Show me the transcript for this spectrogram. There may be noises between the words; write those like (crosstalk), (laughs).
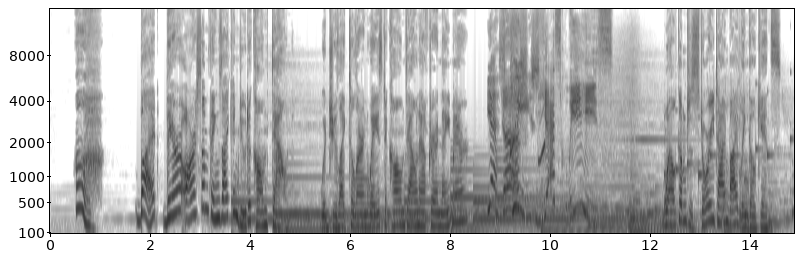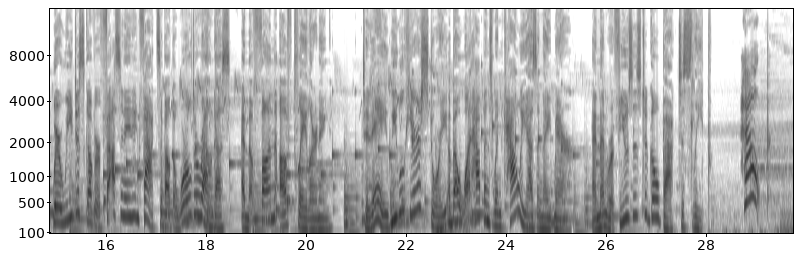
but there are some things I can do to calm down. Would you like to learn ways to calm down after a nightmare? Yes, please. Yes, please. Welcome to Storytime by Lingo Kids, where we discover fascinating facts about the world around us and the fun of play learning. Today, we will hear a story about what happens when Cowy has a nightmare and then refuses to go back to sleep. Help!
